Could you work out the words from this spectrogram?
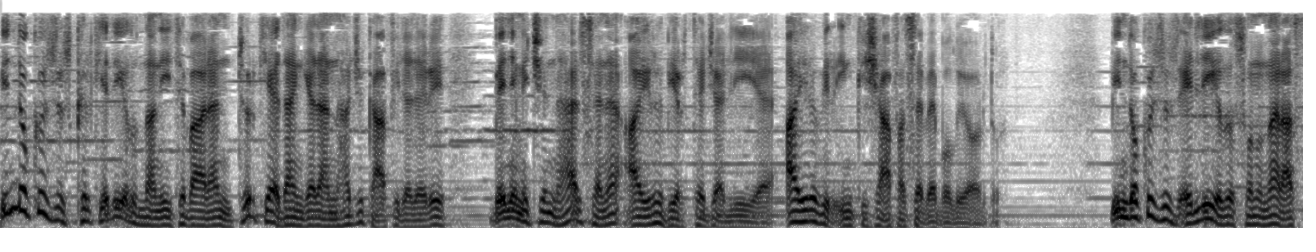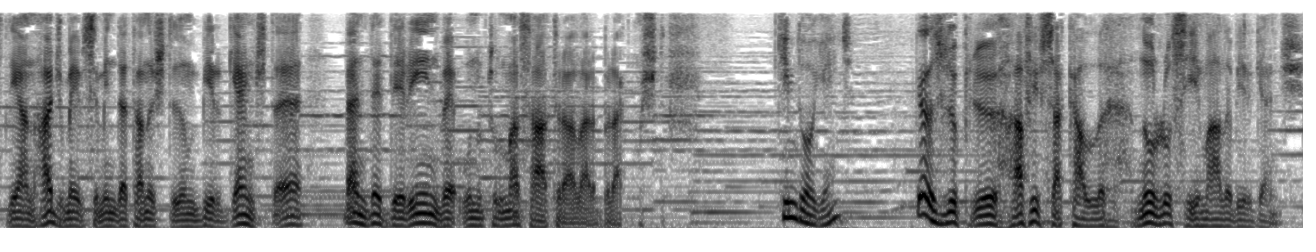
1947 yılından itibaren Türkiye'den gelen hacı kafileleri benim için her sene ayrı bir tecelliye, ayrı bir inkişafa sebep oluyordu. 1950 yılı sonuna rastlayan hac mevsiminde tanıştığım bir genç de bende derin ve unutulmaz hatıralar bırakmıştır. Kimdi o genç? Gözlüklü, hafif sakallı, nurlu simalı bir genç.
